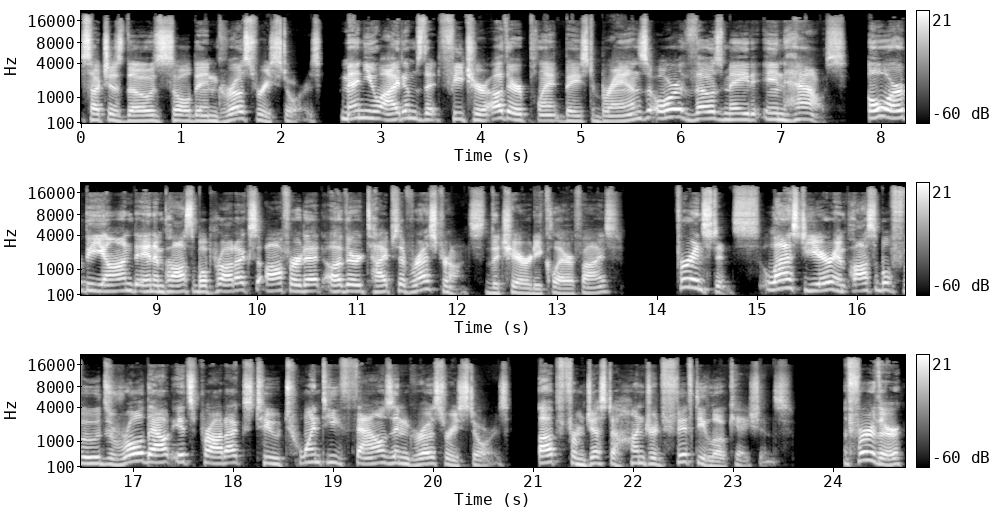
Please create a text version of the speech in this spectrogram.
such as those sold in grocery stores, menu items that feature other plant based brands, or those made in house. Or beyond and impossible products offered at other types of restaurants, the charity clarifies. For instance, last year, Impossible Foods rolled out its products to 20,000 grocery stores, up from just 150 locations. Further,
